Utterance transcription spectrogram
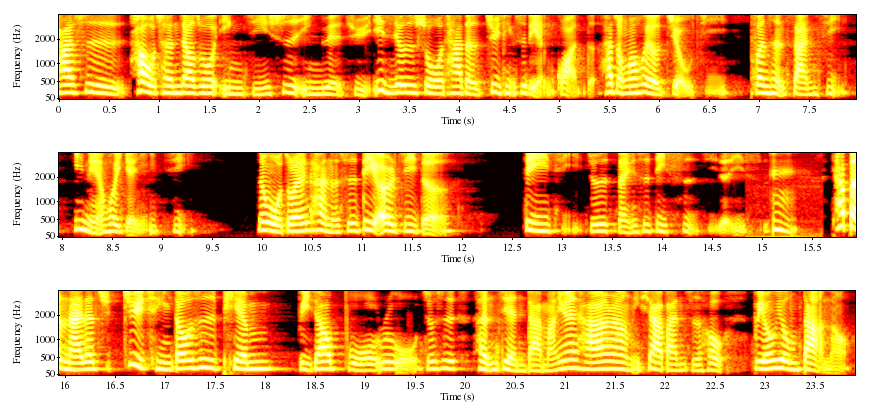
它是号称叫做影集式音乐剧，意思就是说它的剧情是连贯的，它总共会有九集，分成三季，一年会演一季。那我昨天看的是第二季的第一集，就是等于是第四集的意思。嗯它本来的剧剧情都是偏比较薄弱，就是很简单嘛，因为它要让你下班之后不用用大脑，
